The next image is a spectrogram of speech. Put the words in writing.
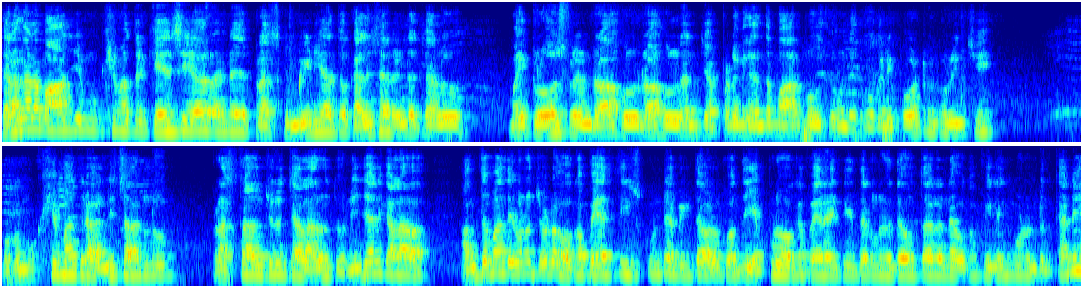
తెలంగాణ మాజీ ముఖ్యమంత్రి కేసీఆర్ అంటే ప్రెస్ మీడియాతో కలిశారంటే చాలు my close friend Rahul Rahul అని చెప్పడం ఇదంతా మారుమోగుతూ ఉండేది. ఒక రిపోర్టర్ గురించి ఒక ముఖ్యమంత్రి అన్నిసార్లు ప్రస్తావించడం చాలా అరుదు. నిజానికి అలా అంతమంది ఉన్న చోట ఒక పేరు తీసుకుంటే మిగతా వాళ్ళు కొంత ఎప్పుడు ఒక పేరు అయితే ఇతరులు ఇదవుతారనే ఒక ఫీలింగ్ కూడా ఉంటుంది. కానీ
